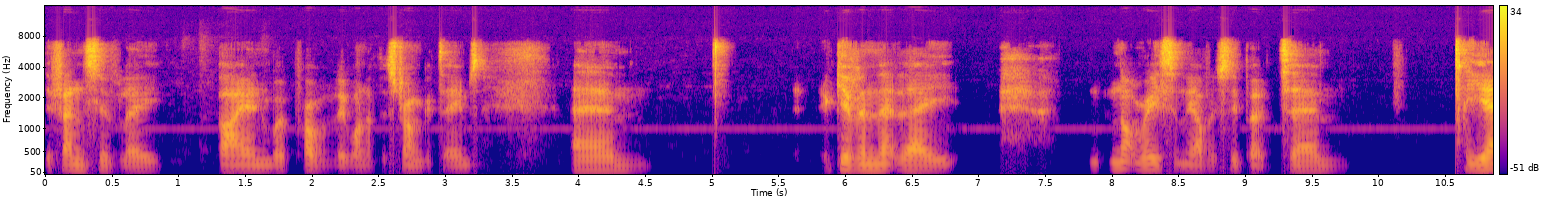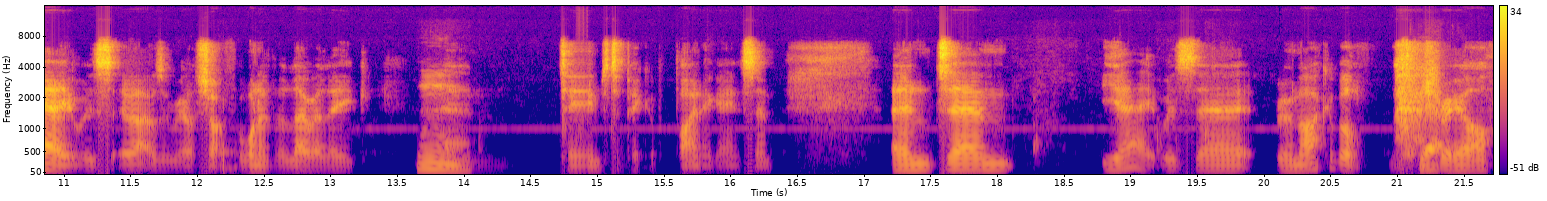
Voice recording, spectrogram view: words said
defensively, Bayern were probably one of the stronger teams. Um, given that they, not recently obviously, but um, yeah, it was that was a real shock for one of the lower league mm, um, teams to pick up a point against them. And um, yeah, it was uh, remarkable Yeah. three all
